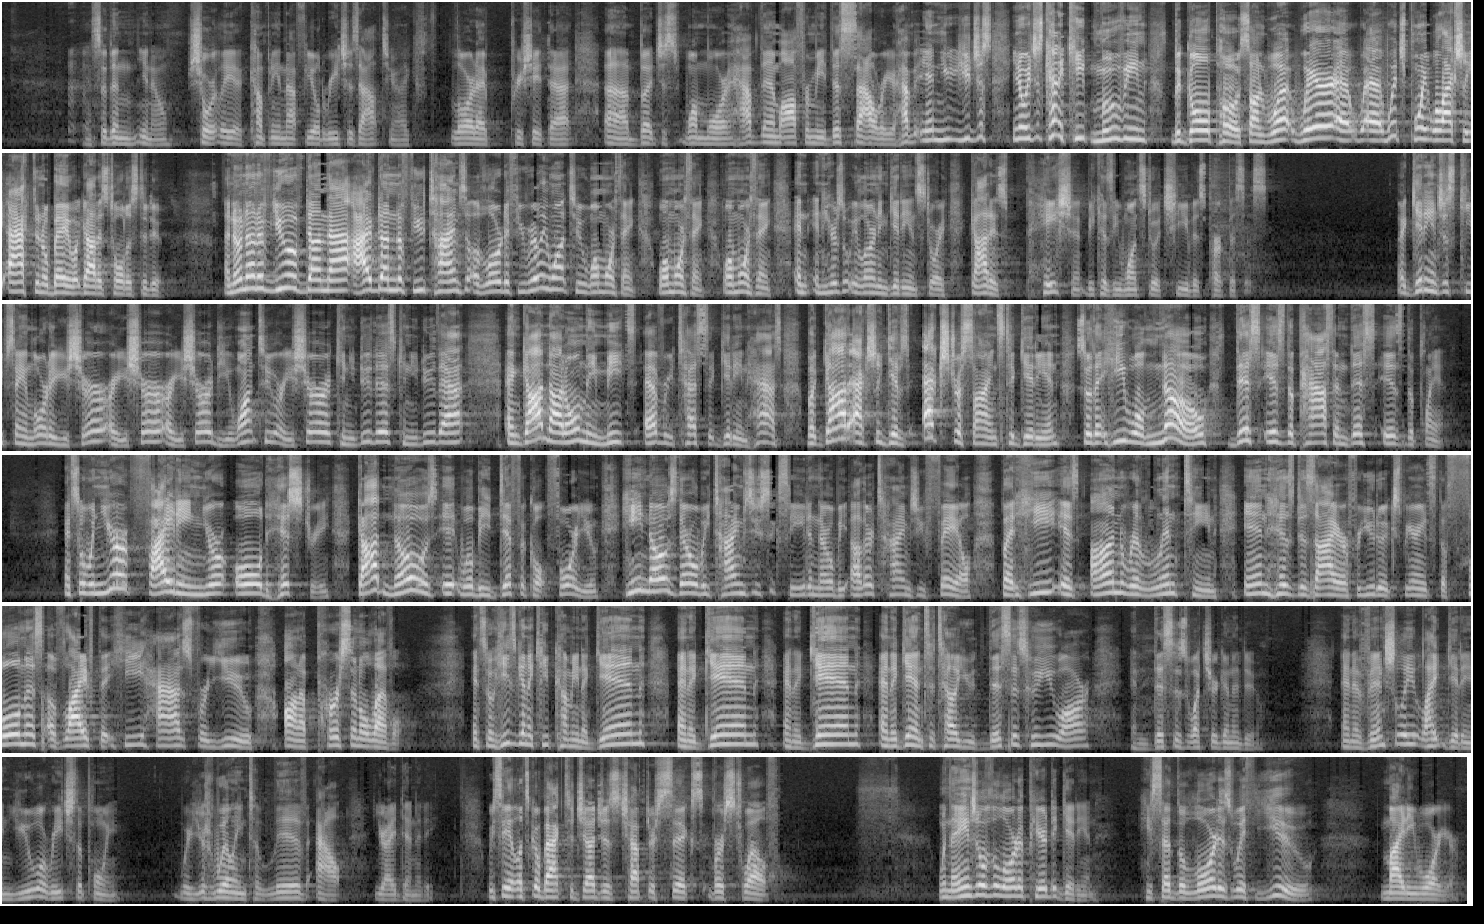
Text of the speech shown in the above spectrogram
And so then, you know, shortly a company in that field reaches out to you, like, Lord, I appreciate that. Uh, but just one more, have them offer me this salary. Or have, and you, you just, you know, we just kind of keep moving the goalposts on what, where, at, at which point we'll actually act and obey what God has told us to do. I know none of you have done that. I've done it a few times of Lord, if you really want to, one more thing, one more thing, one more thing. And, and here's what we learn in Gideon's story God is patient because he wants to achieve his purposes. Like Gideon just keeps saying, Lord, are you sure? Are you sure? Are you sure? Do you want to? Are you sure? Can you do this? Can you do that? And God not only meets every test that Gideon has, but God actually gives extra signs to Gideon so that he will know this is the path and this is the plan. And so when you're fighting your old history, God knows it will be difficult for you. He knows there will be times you succeed and there will be other times you fail, but He is unrelenting in His desire for you to experience the fullness of life that He has for you on a personal level. And so He's going to keep coming again and again and again and again to tell you this is who you are and this is what you're going to do. And eventually, like Gideon, you will reach the point where you're willing to live out your identity. We see it. Let's go back to Judges chapter 6, verse 12. When the angel of the Lord appeared to Gideon, he said, The Lord is with you, mighty warrior.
